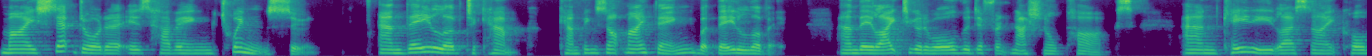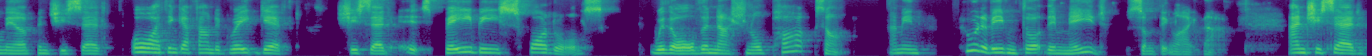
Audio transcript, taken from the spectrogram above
My stepdaughter is having twins soon, and they love to camp. Camping's not my thing, but they love it. And they like to go to all the different national parks. And Katie last night called me up and she said, Oh, I think I found a great gift. She said, It's baby swaddles with all the national parks on. I mean, who would have even thought they made something like that? And she said,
